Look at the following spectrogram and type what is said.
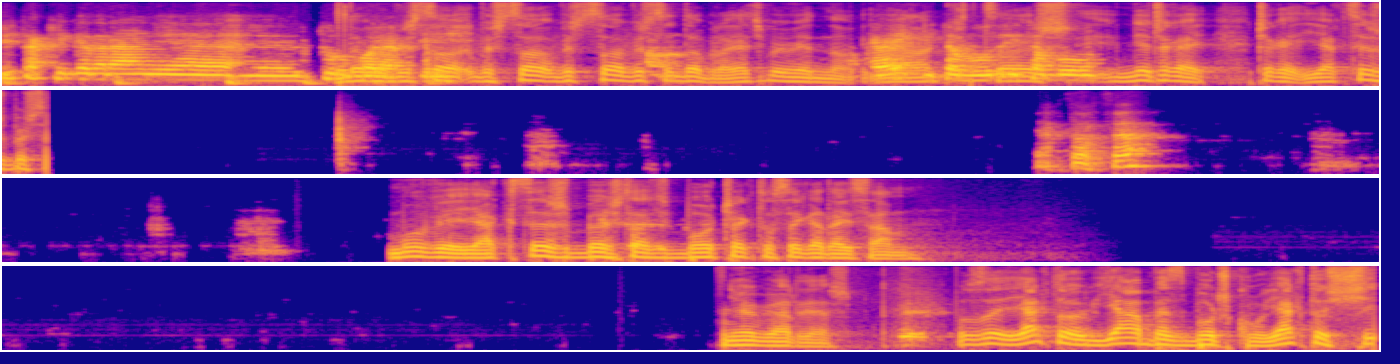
czyli takie generalnie e, turbo Dobra, wiesz jakieś. co, wiesz co, wiesz co, wiesz co, dobra, ja ci powiem jedno. Okej, Jak i to był- i to chcesz, był- Nie, czekaj, czekaj, jak chcesz bez Jak to chce? Mówię, jak chcesz besztać boczek, to se gadaj sam. Nie ogarniasz. Tym, jak to ja bez boczku, jak to sie,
